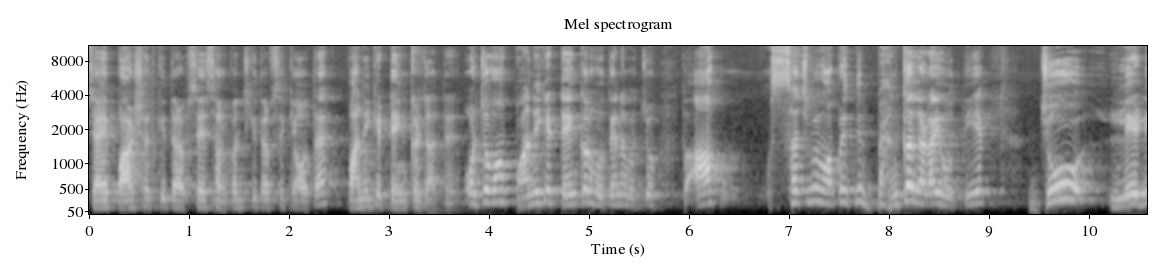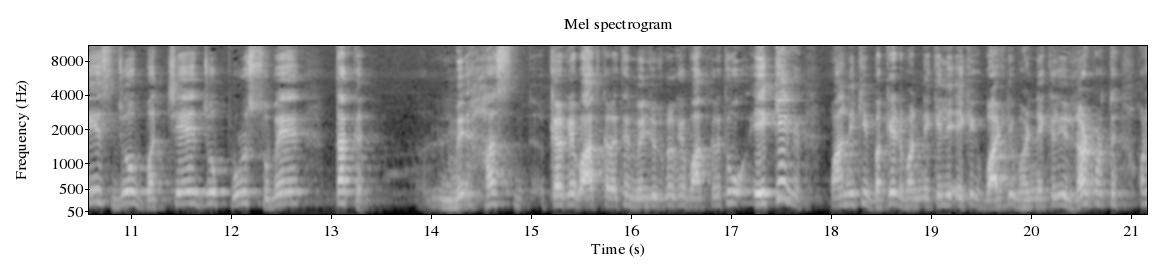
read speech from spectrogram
चाहे पार्षद की तरफ़ से, सरपंच की तरफ़ से क्या होता है, पानी के टैंकर जाते हैं। और जब वहाँ पानी के टैंकर होते हैं ना बच्चों तो आप सच में वहाँ पर इतनी भयंकर लड़ाई होती है, जो लेडीज़ जो बच्चे, जो पुरुष सुबह तक हंस करके बात कर रहे थे, मिलजुल करके बात कर रहे थे, वो एक एक पानी की बकेट भरने के लिए एक एक बाल्टी भरने के लिए लड़ पड़ते और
